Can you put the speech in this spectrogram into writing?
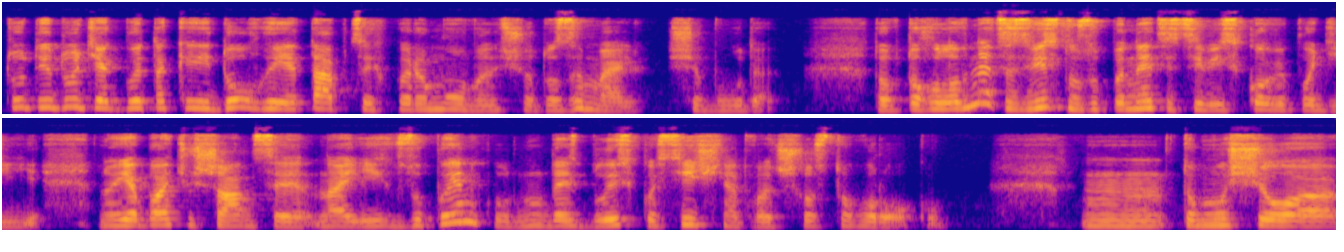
тут ідуть якби такий довгий етап цих перемовин щодо земель ще буде. Тобто, головне це, звісно, зупинити ці військові події. Ну я бачу шанси на їх зупинку ну, десь близько січня 26-го року. Тому що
